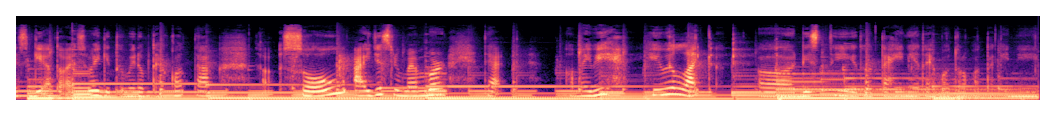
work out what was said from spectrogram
SG atau SW gitu minum teh kotak. So I just remember that uh, maybe he will like uh, this tea gitu teh ini teh botol kotak ini.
